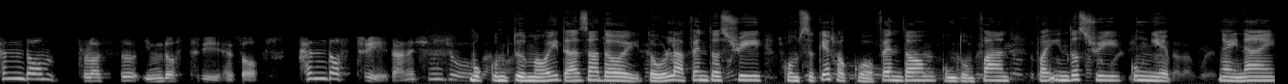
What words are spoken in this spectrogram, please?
팬덤 플러스 인더스트리 해서 팬더스트리라는 신조 Một cụm từ mới đã ra đời, đó là Fandustry, cùng sự kết hợp của fandom, cùng đồng fan, và industry, công nghiệp. Ngày nay,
